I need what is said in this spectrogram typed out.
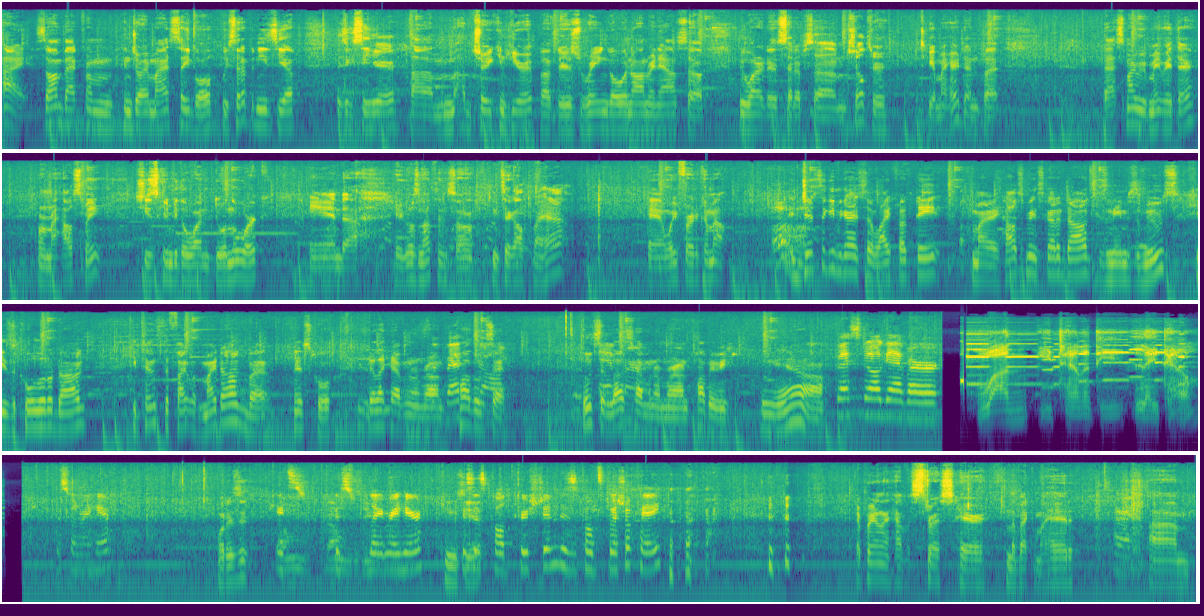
Alright, so I'm back from enjoying my acai bowl. We set up an easy up, as you can see here. Um, I'm, I'm sure you can hear it, but there's rain going on right now, so we wanted to set up some shelter to get my hair done. But that's my roommate right there, or my housemate. She's gonna be the one doing the work. And uh, here goes nothing, so I'm gonna take off my hat and wait for her to come out. And Just to give you guys a life update, my housemate's got a dog. His name is Moose. He's a cool little dog. He tends to fight with my dog, but it's cool. They like having him around. best How do? Lucy loves having him around. Paw baby. Yeah. Best dog ever. One eternity later. This one right here. What is it? It's Down- this down right, right here. Can you this see is it? called Christian. This is called Special K. Apparently I have a stress hair in the back of my head. All right. Um,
